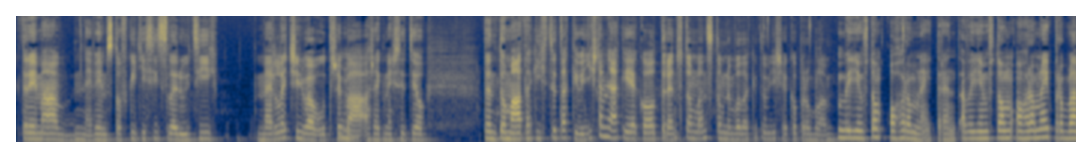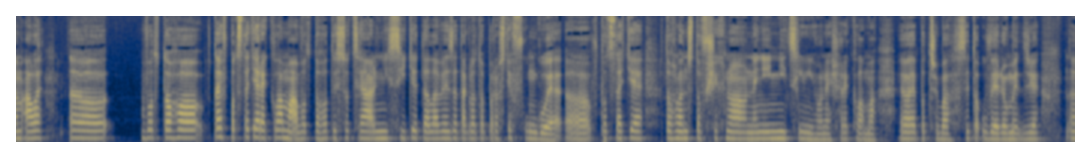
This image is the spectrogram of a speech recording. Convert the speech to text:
který má, nevím, stovky tisíc sledujících merle čivavu třeba hmm. a řekneš si, ty ten to má, taky chce taky. Vidíš tam nějaký jako trend v tomhle tom, nebo taky to vidíš jako problém? Vidím v tom ohromný trend a vidím v tom ohromný problém, ale uh, od toho, to je v podstatě reklama a od toho ty sociální sítě, televize, takhle to prostě funguje. Uh, v podstatě tohle to všechno není nic jiného než reklama. Jo, je potřeba si to uvědomit, že uh,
